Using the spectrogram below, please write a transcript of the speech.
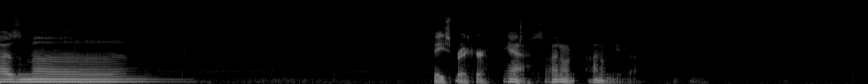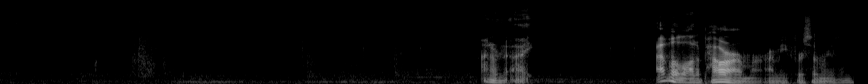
Plasma face breaker. Yeah, so I don't I don't need that. I don't know. I I have a lot of power armor on me for some reason.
